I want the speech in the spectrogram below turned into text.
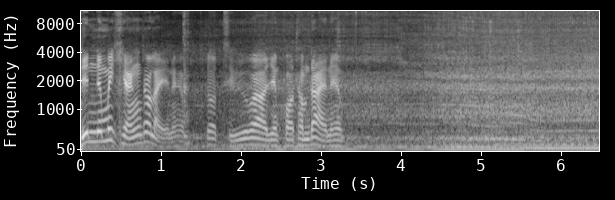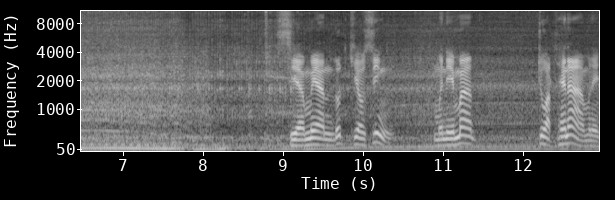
ดินยังไม่แข็งเท่าไหร่นะครับ ก็ถือว่ายังพอทำได้นะครับ เสียแมนรถเกียวซิ่งมันนี่มาจวดให้หน้ามันนี่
